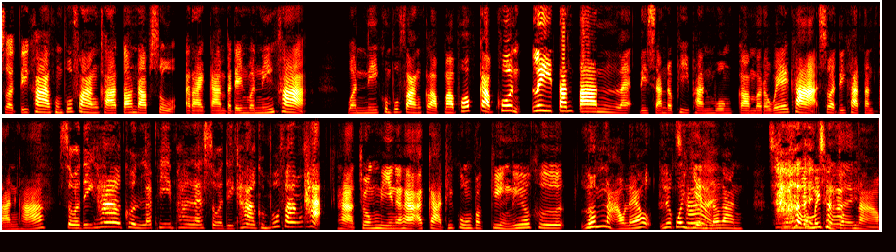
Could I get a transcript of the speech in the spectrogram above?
สวัสดีค่ะ คุณผู้ฟังค่ะต้อนรับสู่รายการประเด็นวันนี้ค่ะ วันนี้คุณผู้ฟังกลับมาพบกับคุณลีตันตัน และดิฉันรพีพันธ์วงกรมรเวศค่ะ สวัสดีค่ะตันตันค่ะ สวัสดีค่ะคุณละพีพันธ์และสวัสดีค่ะ คุณผู้ฟังค่ะ ค่ะ ช่วงนี้นะคะ อากาศที่กรุงปักกิ่งนี่ก็คือเริ่มหนาวแล้ว เรียกว่าใช่เย็นแล้วกันใช่ยังไม่ถึงกับใช่หนาว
